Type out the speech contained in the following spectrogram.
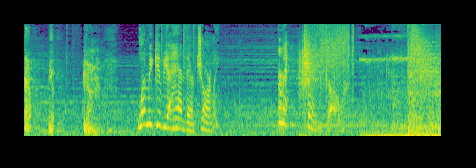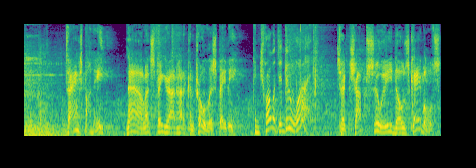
Let me give you a hand there, Charlie. There you go. Thanks, Bunnie. Now, let's figure out how to control this baby. Control it to do what? To chop suey those cables.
